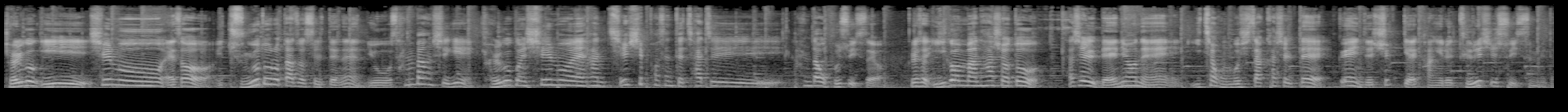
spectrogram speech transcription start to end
결국 이 실무에서 이 중요도로 따졌을 때는 요 3방식이 결국은 실무의 한 70% 차지한다고 볼 수 있어요. 그래서 이것만 하셔도 사실 내년에 2차 공부 시작하실 때 꽤 이제 쉽게 강의를 들으실 수 있습니다.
